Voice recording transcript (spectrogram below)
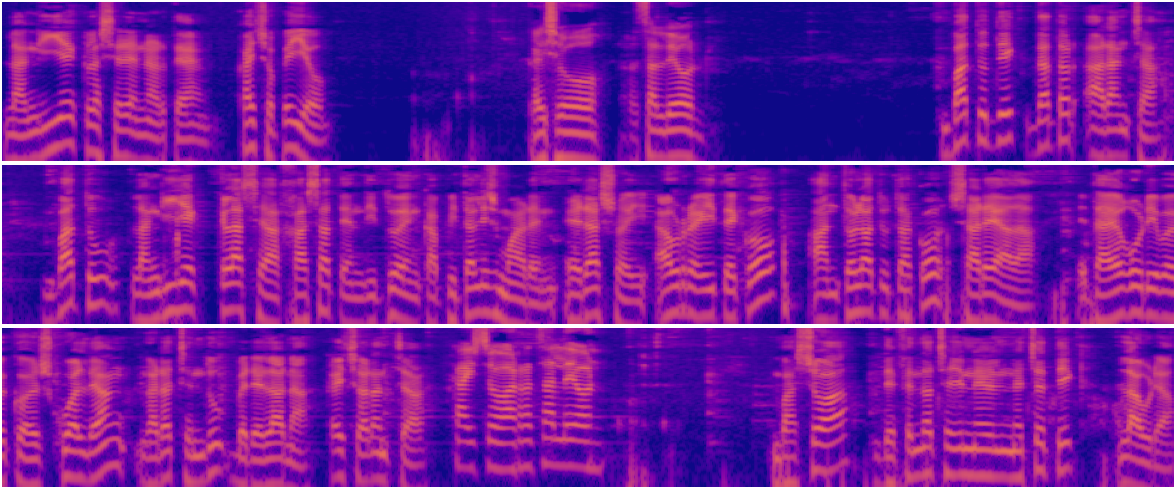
langile klaseren artean. Kaixo, peio? Kaixo, arratzaldeon. Batutik dator arantxa. Batu langile klasea jasaten dituen kapitalismoaren erasoi aurre egiteko antolatutako sarea da. Eta eguriboeko eskualdean garatzen du bere lana. Kaixo, arantxa. Kaixo, arratzaldeon. Basoa, defendatzaileen etxetik, Laura.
